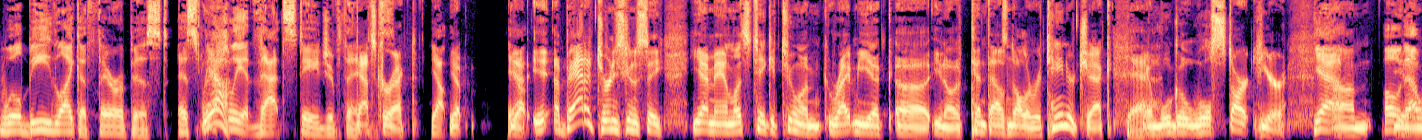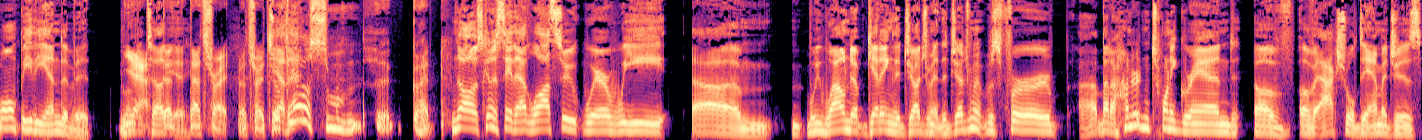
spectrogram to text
will be like a therapist, especially at that stage of things. That's correct. Yep. Yep. Yeah, It- a bad attorney's going to say, "Yeah, man, let's take it to him. Write me a, uh, you know, ten thousand dollar retainer check, Yeah. and we'll go. We'll start here." Yeah. Um, oh, that know, won't be the end of it. Let yeah, me tell that- you. that's right. That's right. So Yeah, that- some, uh, go ahead. No, I was going to say that lawsuit where we um, we wound up getting the judgment. The judgment was for uh, about 120 grand of of actual damages,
